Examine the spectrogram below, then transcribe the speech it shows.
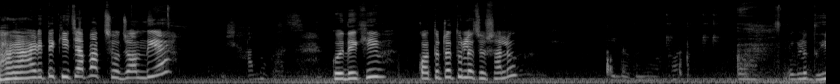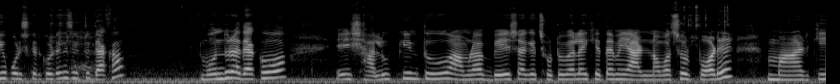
ভাঙা হাঁড়িতে কি চাপাচ্ছ? জল দিয়ে? কই দেখি, কতটা তুলেছো শালুক? এগুলো ধুয়ে পরিষ্কার করে রেখেছি, একটু দেখাও। বন্ধুরা দেখো, এই শালুক কিন্তু আমরা বেশ আগে ছোটোবেলায় খেতাম, এই আট, ন বছর পরে মা আর কি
